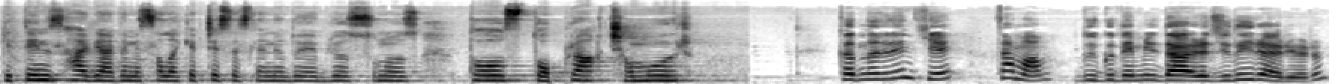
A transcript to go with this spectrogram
Gittiğiniz her yerde mesela kepçe seslerini duyabiliyorsunuz. Toz, toprak, çamur. Kadına dedim ki tamam Duygu Demirdağ aracılığıyla arıyorum.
